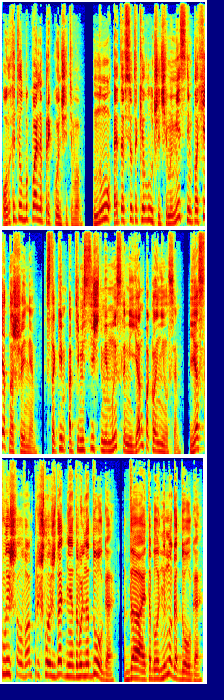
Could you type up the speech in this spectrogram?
он хотел буквально прикончить его. Ну, это все-таки лучше, чем иметь с ним плохие отношения. С такими оптимистичными мыслями Ян поклонился. «Я слышал, вам пришлось ждать меня довольно долго». «Да, это было немного долго.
